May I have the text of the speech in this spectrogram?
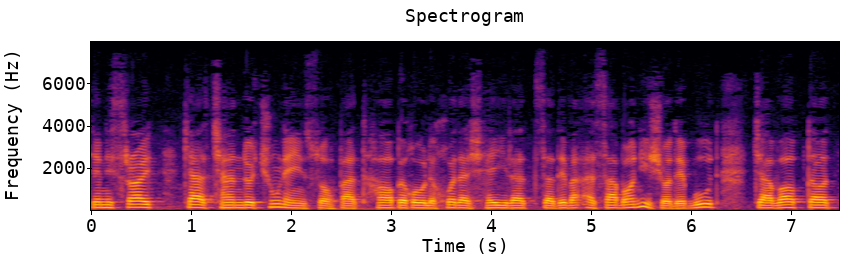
دنیس رایت که از چند و چون این صحبت ها به قول خودش حیرت زده و عصبانی شده بود جواب داد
